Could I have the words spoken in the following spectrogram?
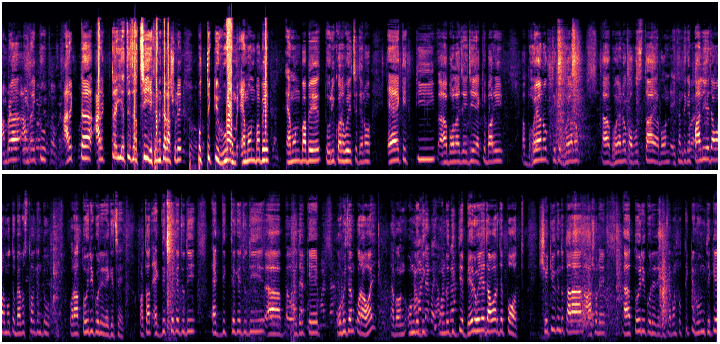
আমরা আমরা একটু আরেকটা আরেকটা ইয়েতে যাচ্ছি। এখানকার আসলে প্রত্যেকটি রুম এমনভাবে এমনভাবে তৈরি করা হয়েছে যেন এক একটি বলা যায় যে একেবারে ভয়ানক থেকে ভয়ানক ভয়ানক অবস্থা এবং এখান থেকে পালিয়ে যাওয়ার মতো ব্যবস্থাও কিন্তু ওরা তৈরি করে রেখেছে। অর্থাৎ একদিক থেকে যদি, একদিক থেকে যদি ওদেরকে অভিযান করা হয় এবং অন্য দিক অন্য দিক দিয়ে বের হয়ে যাওয়ার যে পথ, সেটিও কিন্তু তারা আসলে তৈরি করে রেখেছে এবং প্রত্যেকটি রুম থেকে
